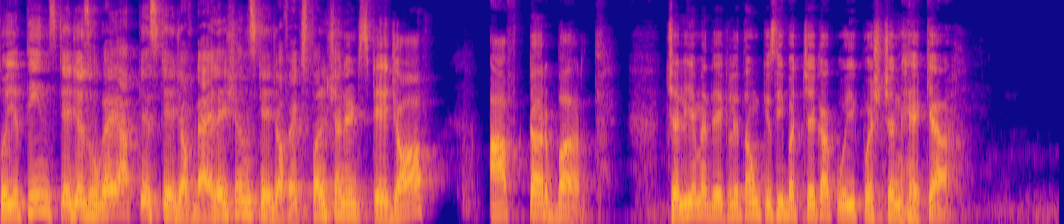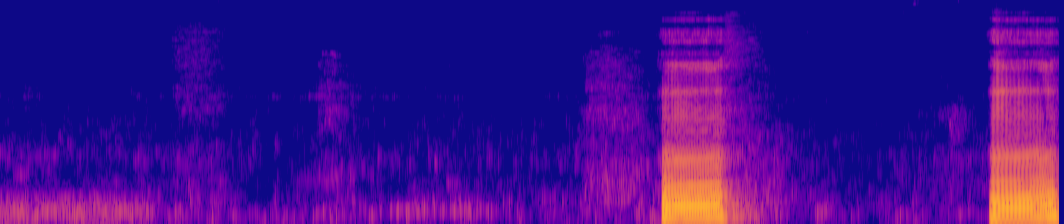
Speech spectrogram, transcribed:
तो ये तीन स्टेजेस हो गए आपके stage of dilation stage of expulsion and stage of after birth चलिए मैं देख लेता हूँ किसी बच्चे का कोई क्वेश्चन है क्या? हम्म हम्म।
